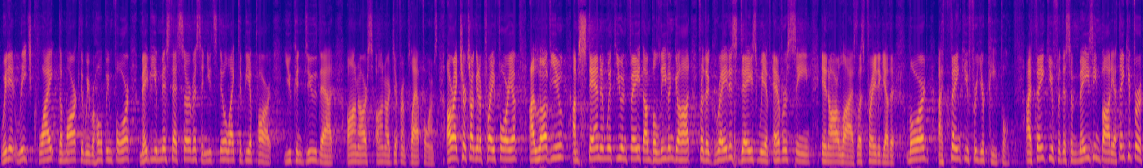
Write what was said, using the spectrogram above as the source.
We didn't reach quite the mark that we were hoping for. Maybe you missed that service and you'd still like to be a part. You can do that on our, on our different platforms. All right, church, I'm going to pray for you. I love you. I'm standing with you in faith. I'm believing God for the greatest days we have ever seen in our lives. Let's pray together. Lord, I thank you for your people. I thank you for this amazing body. I thank you for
